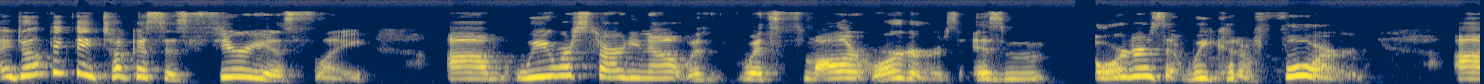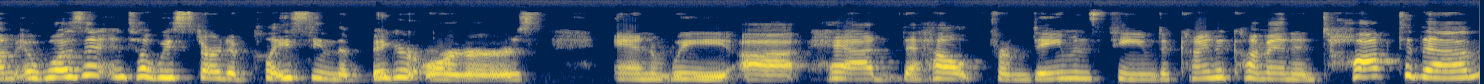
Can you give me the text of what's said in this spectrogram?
I don't think they took us as seriously. Um, we were starting out with with smaller orders, as orders that we could afford. Um, it wasn't until we started placing the bigger orders and we uh, had the help from Daymond's team to kind of come in and talk to them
